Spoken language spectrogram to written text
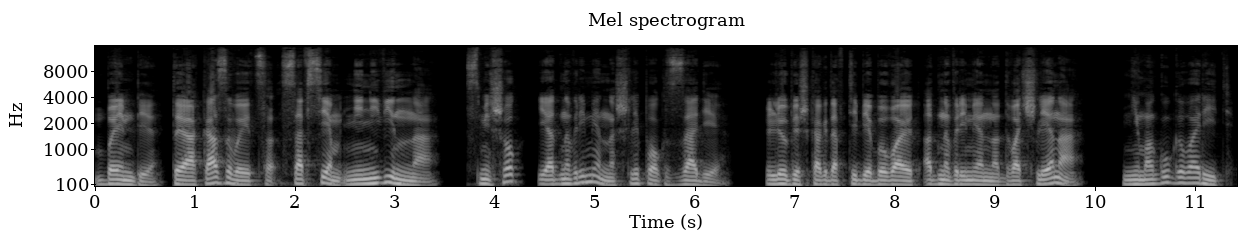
«Бэмби, ты, оказывается, совсем не невинна!» Смешок и одновременно шлепок сзади. «Любишь, когда в тебе бывают одновременно два члена?» Не могу говорить,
